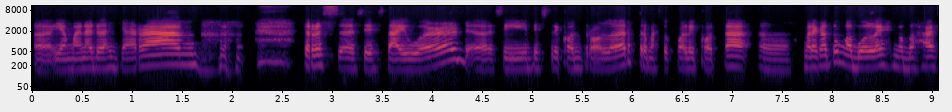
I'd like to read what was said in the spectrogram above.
uh, yang mana adalah jarang. Terus uh, si steward, uh, si district controller, termasuk wali kota, uh, mereka tuh nggak boleh ngebahas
